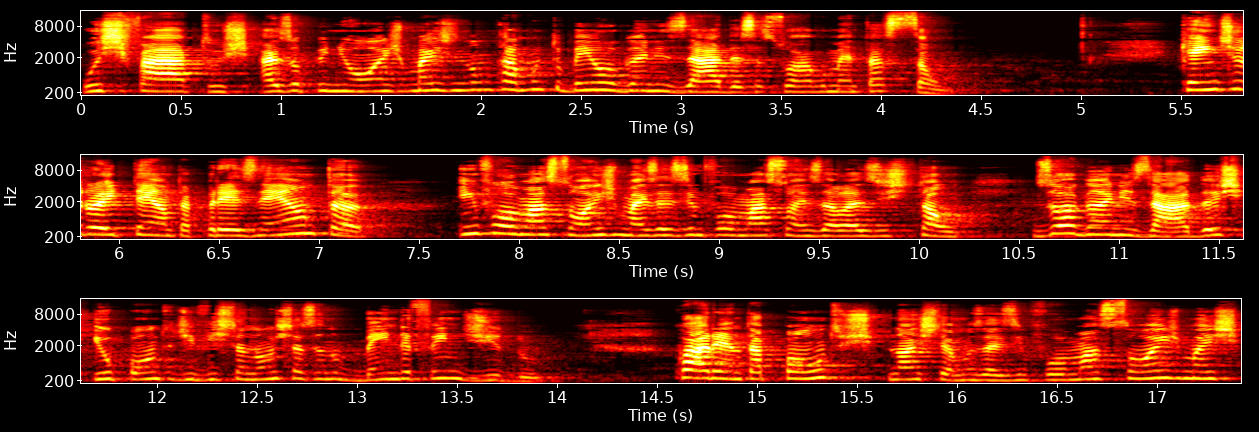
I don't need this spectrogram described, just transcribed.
os fatos, as opiniões, mas não está muito bem organizada essa sua argumentação. Quem tirou 80 apresenta informações, mas as informações elas estão desorganizadas e o ponto de vista não está sendo bem defendido. 40 pontos, nós temos as informações, mas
